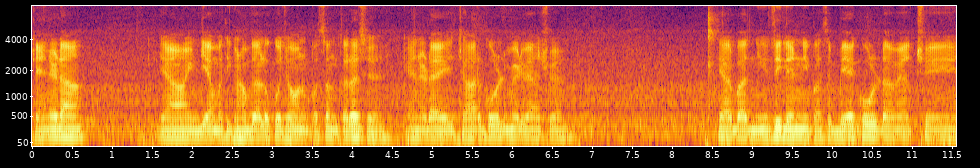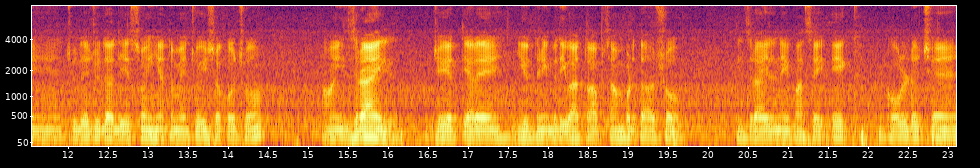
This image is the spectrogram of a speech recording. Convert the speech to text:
કેનેડા, જ્યાં ઇન્ડિયામાંથી ઘણા બધા લોકો જવાનું પસંદ કરે છે. કેનેડાએ ચાર ગોલ્ડ મેળવ્યા છે. ત્યારબાદ ન્યૂઝીલેન્ડની પાસે બે ગોલ્ડ આવ્યા છે. જુદા જુદા દેશો અહીંયા તમે જોઈ શકો છો. ઇઝરાયલ, જે અત્યારે યુદ્ધની બધી વાતો આપ સાંભળતા હશો. ઇઝરાયલની પાસે એક ગોલ્ડ છે.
